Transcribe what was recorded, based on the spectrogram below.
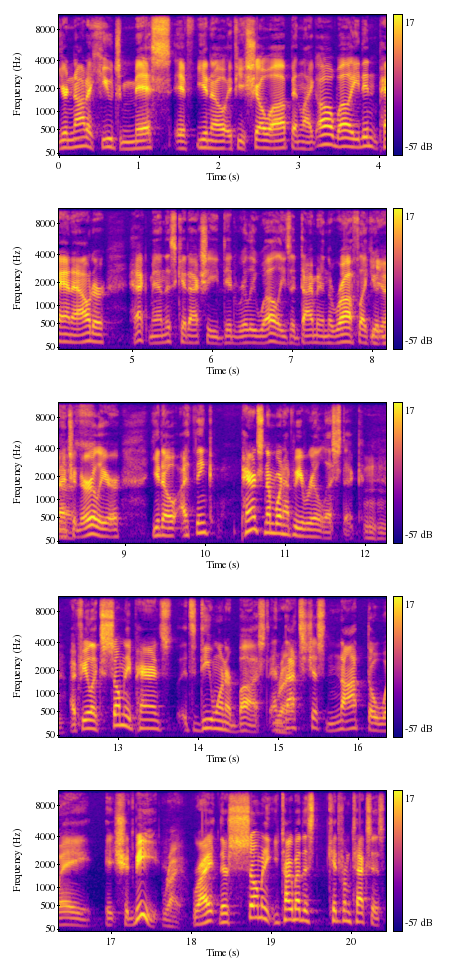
You're not a huge miss if you know if you show up and like, oh well, he didn't pan out, or heck, man, this kid actually did really well. He's a diamond in the rough, like you had Yes. mentioned earlier. You know, I think parents number one have to be realistic. Mm-hmm. I feel like so many parents, it's D one or bust, and Right. that's just not the way it should be. Right. Right. There's so many. You talk about this kid from Texas.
